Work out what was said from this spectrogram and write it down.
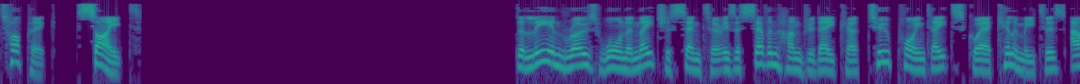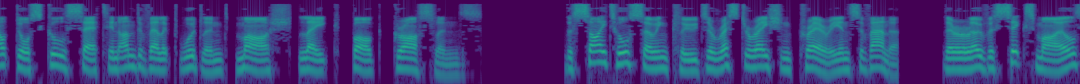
Topic Site The Lee and Rose Warner Nature Center is a 700-acre (2.8 square kilometers) outdoor school set in undeveloped woodland, marsh, lake, bog, grasslands. The site also includes a restoration prairie and savanna. There are over 6 miles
